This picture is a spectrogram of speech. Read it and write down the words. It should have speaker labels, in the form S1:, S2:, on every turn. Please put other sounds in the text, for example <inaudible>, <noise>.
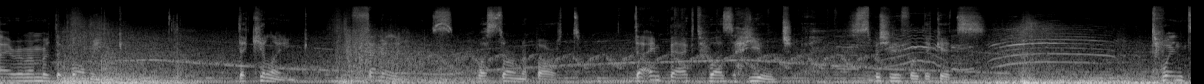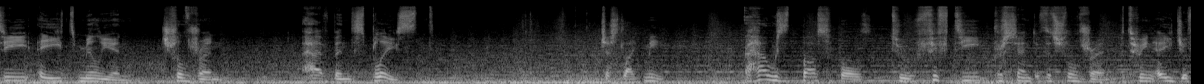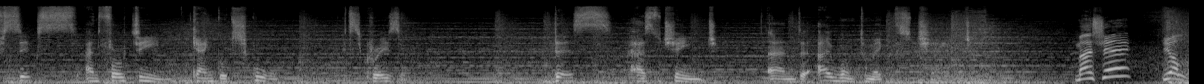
S1: I remember the bombing, the killing, families was torn apart. The impact was huge, especially for the kids. 28 million children have been displaced, just like me. How is it possible to 50% of the children between age of 6 and 14 can go to school? It's crazy. This has to change and I want to make this change.
S2: ماشي يلا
